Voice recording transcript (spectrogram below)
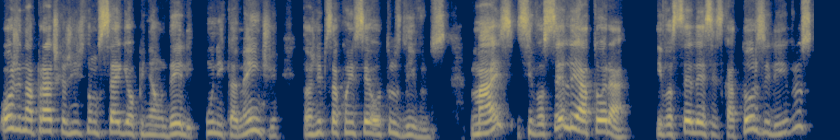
Hoje, na prática, a gente não segue a opinião dele unicamente, então a gente precisa conhecer outros livros. Mas, se você ler a Torá e você ler esses 14 livros,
